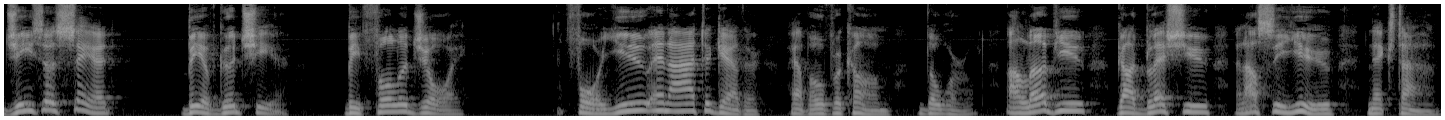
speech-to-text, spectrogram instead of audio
Jesus said, Be of good cheer, be full of joy, for you and I together have overcome the world. I love you. God bless you, and I'll see you next time.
